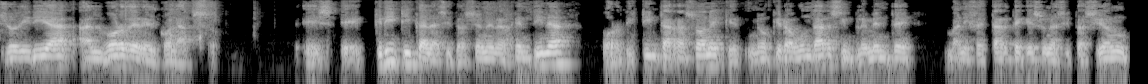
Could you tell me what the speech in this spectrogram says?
yo diría, al borde del colapso. Es eh, crítica la situación en Argentina por distintas razones que no quiero abundar, simplemente manifestarte que es una situación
